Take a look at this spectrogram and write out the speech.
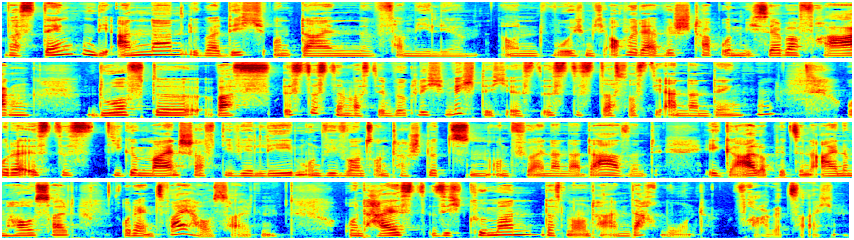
was denken die anderen über dich und deine Familie? Und wo ich mich auch wieder erwischt habe und mich selber fragen durfte, was ist es denn, was dir wirklich wichtig ist? Ist es das, was die anderen denken? Oder ist es die Gemeinschaft, die wir leben und wie wir uns unterstützen und füreinander da sind? Egal, ob jetzt in einem Haushalt oder in zwei Haushalten. Und heißt sich kümmern, dass man unter einem Dach wohnt? Fragezeichen.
